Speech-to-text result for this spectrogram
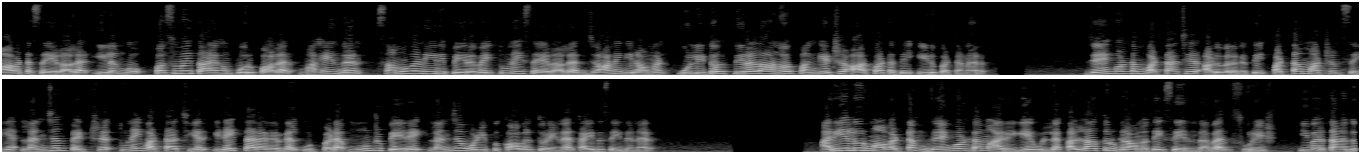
மாவட்ட செயலாளர் இளங்கோ பசுமை தாயகம் பொறுப்பாளர் மகேந்திரன் சமூக நீதி பேரவை துணை செயலாளர் ஜானகிராமன் உள்ளிட்டோர் திரளானோர் பங்கேற்று ஆர்ப்பாட்டத்தில் ஈடுபட்டனர். ஜெயங்கொண்டம் வட்டாட்சியர் அலுவலகத்தில் பட்டா மாற்றம் செய்ய லஞ்சம் பெற்ற துணை வட்டாட்சியர் இடைத்தரகர்கள் உட்பட மூன்று பேரை லஞ்ச ஒழிப்பு காவல்துறையினர் கைது செய்தனர். அரியலூர் மாவட்டம் ஜெயங்கொண்டம் அருகே உள்ள கல்லாத்தூர் கிராமத்தை சேர்ந்தவர் சுரேஷ். இவர் தனது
